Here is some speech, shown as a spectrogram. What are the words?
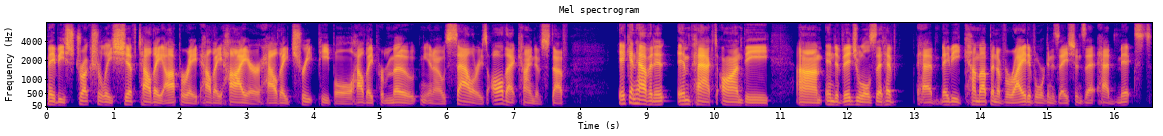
maybe structurally shift how they operate, how they hire, how they treat people, how they promote, you know, salaries, all that kind of stuff, it can have an impact on the um, individuals that have have maybe come up in a variety of organizations that had mixed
